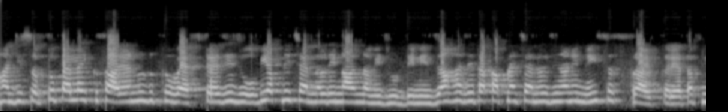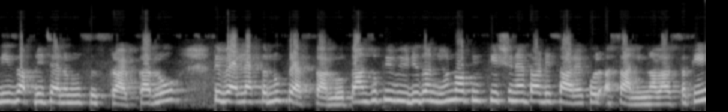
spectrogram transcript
ਹਾਂਜੀ, ਸਭ ਤੋਂ ਪਹਿਲਾਂ ਇੱਕ ਸਾਰਿਆਂ ਨੂੰ ਰਿਕਵੈਸਟ ਹੈ ਜੀ, ਜੋ ਵੀ ਆਪਣੇ ਚੈਨਲ ਦੇ ਨਾਲ ਨਵੀਂ ਜੁੜਦੇ ਨੇ ਜਾਂ ਹਜੇ ਤੱਕ ਆਪਣਾ ਚੈਨਲ ਜਿਨ੍ਹਾਂ ਨੇ ਨਹੀਂ ਸਬਸਕ੍ਰਾਈਬ ਕਰਿਆ, ਤਾਂ ਪਲੀਜ਼ ਆਪਣੇ ਚੈਨਲ ਨੂੰ ਸਬਸਕ੍ਰਾਈਬ ਕਰ ਲਓ ਤੇ ਬੈਲ ਆਈਕਨ ਨੂੰ ਪ੍ਰੈਸ ਕਰ ਲਓ ਤਾਂ ਜੋ ਕਿ ਵੀਡੀਓ ਦਾ ਨਿਊ ਨੋਟੀਫਿਕੇਸ਼ਨ ਹੈ ਤੁਹਾਡੇ ਸਾਰਿਆਂ ਕੋਲ ਆਸਾਨੀ ਨਾਲ ਆ ਸਕੇ।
